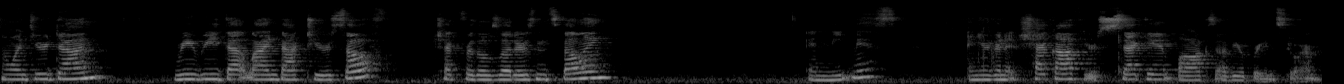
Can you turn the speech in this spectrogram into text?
And once you're done, reread that line back to yourself. Check for those letters and spelling and neatness. And you're gonna check off your second box of your brainstorm.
